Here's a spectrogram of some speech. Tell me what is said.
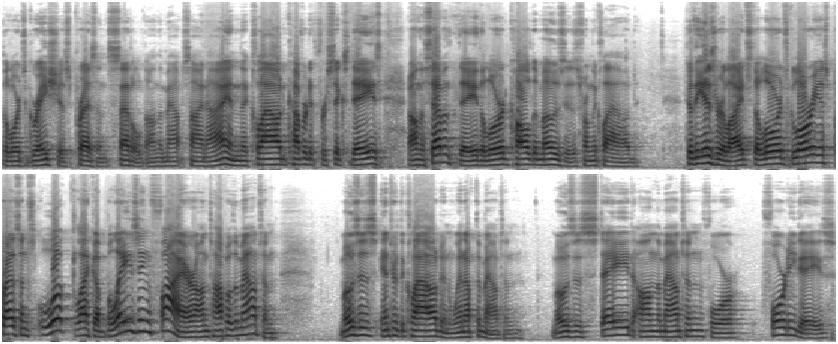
the Lord's gracious presence settled on the Mount Sinai, and the cloud covered it for six days. And on the seventh day, the Lord called to Moses from the cloud. To the Israelites, the Lord's glorious presence looked like a blazing fire on top of the mountain. Moses entered the cloud and went up the mountain. Moses stayed on the mountain for 40 days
